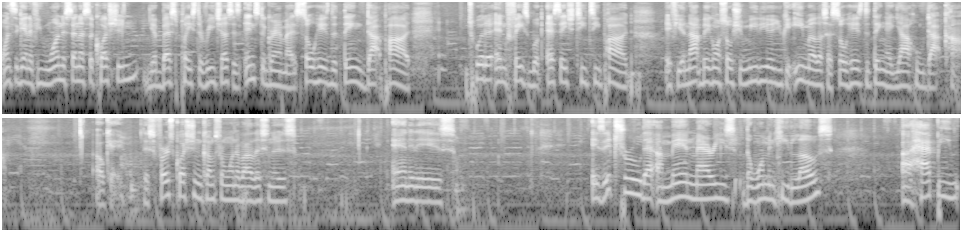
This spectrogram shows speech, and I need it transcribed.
Once again, if you want to send us a question, your best place to reach us is Instagram at so here's the thing dot pod, Twitter and Facebook SHTT pod. If you're not big on social media, you can email us at so here's the thing at yahoo.com. Okay, this first question comes from one of our listeners, and it is Is it true that a man marries the woman he loves? A happy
